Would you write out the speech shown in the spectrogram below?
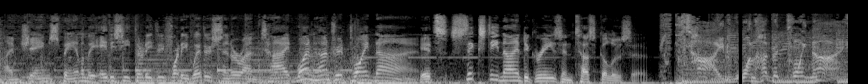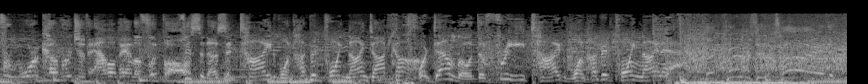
I'm James Spann on the ABC 3340 Weather Center on Tide 100.9. It's 69 degrees in Tuscaloosa. Tide 100.9. For more coverage of Alabama football, visit us at Tide100.9.com or download the free Tide 100.9 app. The Crimson Tide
